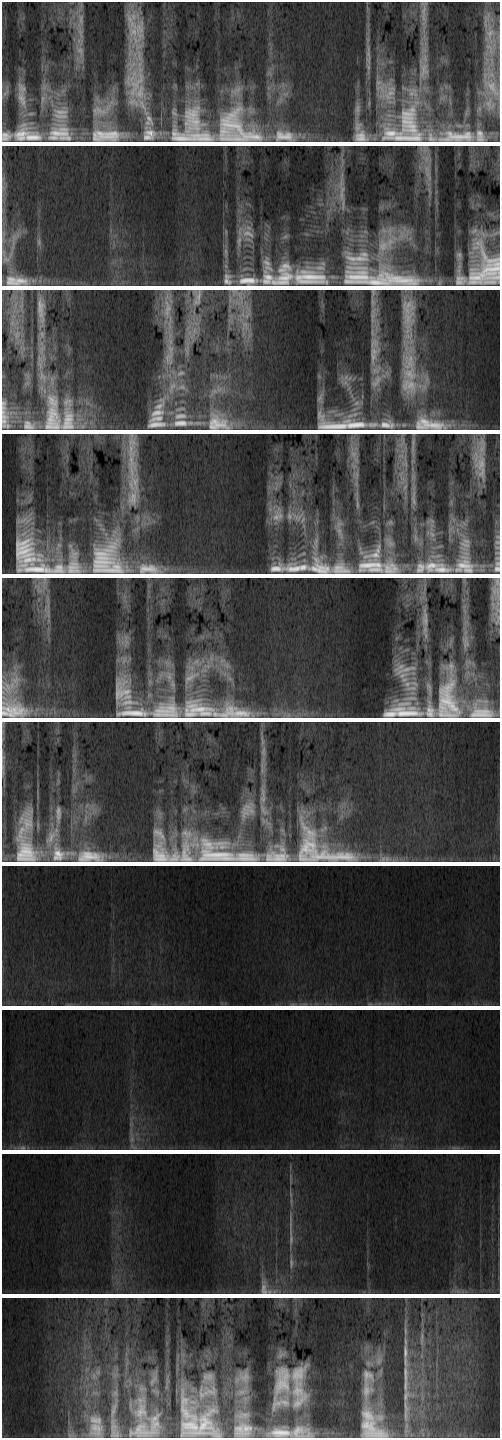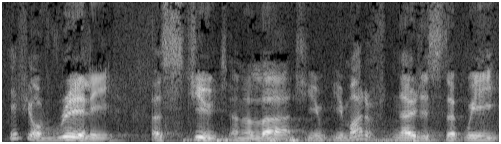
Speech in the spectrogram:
the impure spirit shook the man violently and came out of him with a shriek. The people were all so amazed that they asked each other, What is this? A new teaching and with authority. He even gives orders to impure spirits, and they obey him. News about him spread quickly over the whole region of Galilee. Well, thank you very much, Caroline, for reading. Um, if you're really astute and alert, you, you might have noticed that we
